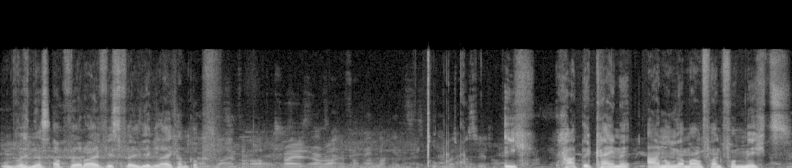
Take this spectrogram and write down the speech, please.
Und wenn das Apfel reif ist, fällt dir gleich am Kopf. einfach auch Trial Error einfach mal machen und gucken, was passiert. Ich hatte keine Ahnung am Anfang von nichts.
